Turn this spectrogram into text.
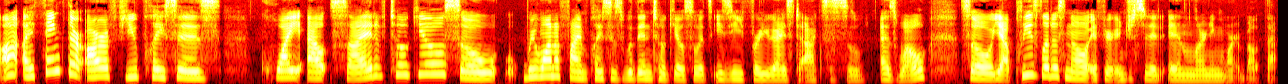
I think there are a few places quite outside of Tokyo, so we want to find places within Tokyo so it's easy for you guys to access as well. So, yeah, please let us know if you're interested in learning more about that.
